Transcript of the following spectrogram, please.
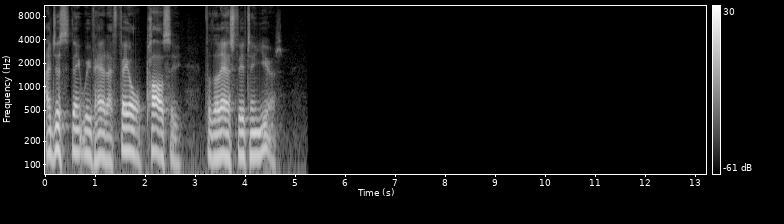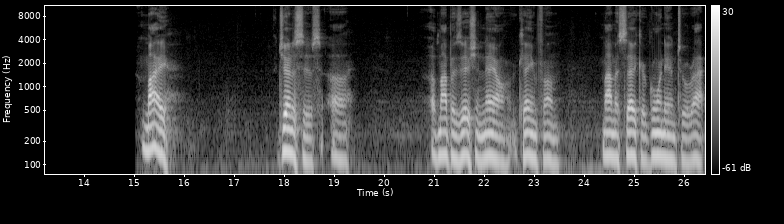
I just think we've had a failed policy for the last 15 years. My genesis uh, of my position now came from my mistake of going into Iraq.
